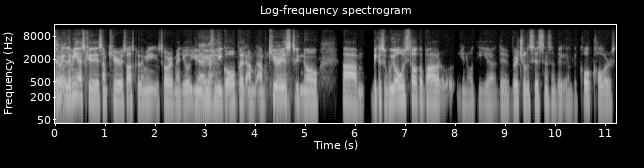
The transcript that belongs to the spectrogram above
Let me let me ask you this. I'm curious, Oscar. Let me. Sorry, man. You you yeah, usually go, but I'm I'm curious yeah. to know um, because we always talk about you know the uh, the virtual assistants and the and the cold callers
